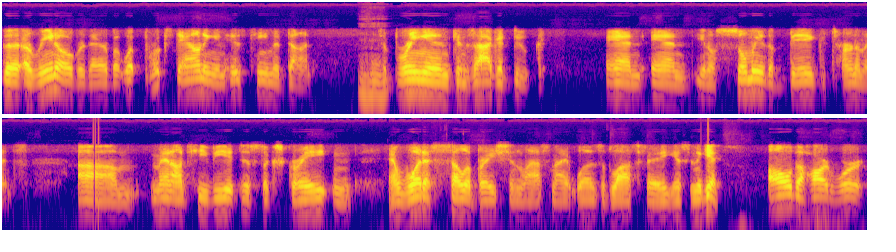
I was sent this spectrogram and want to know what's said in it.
the arena over there. But what Brooks Downing and his team have done mm-hmm. to bring in Gonzaga, Duke, and and you know so many of the big tournaments, um, man, on TV it just looks great. And and what a celebration last night was of Las Vegas. And again, all the hard work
